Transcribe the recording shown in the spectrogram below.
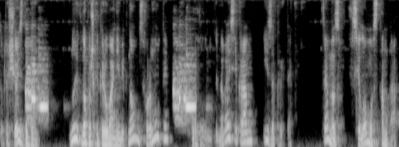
тобто щось додаємо. Ну і кнопочка керування вікном згорнути, розгорнути на весь екран і закрити. Це в нас в цілому стандарт.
